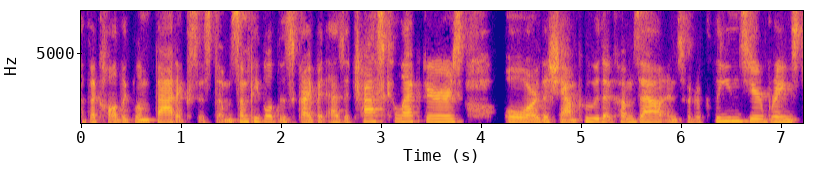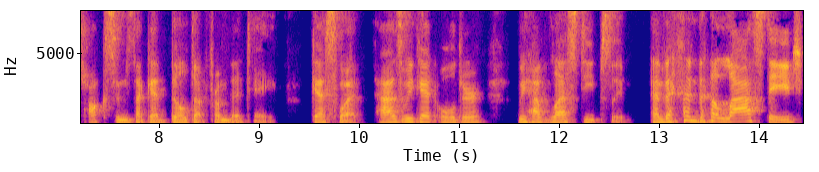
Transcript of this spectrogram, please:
that's called the glymphatic system. Some people describe it as a trash collectors or the shampoo that comes out and sort of cleans your brain's toxins that get built up from the day. Guess what? As we get older, we have less deep sleep. And then the last stage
